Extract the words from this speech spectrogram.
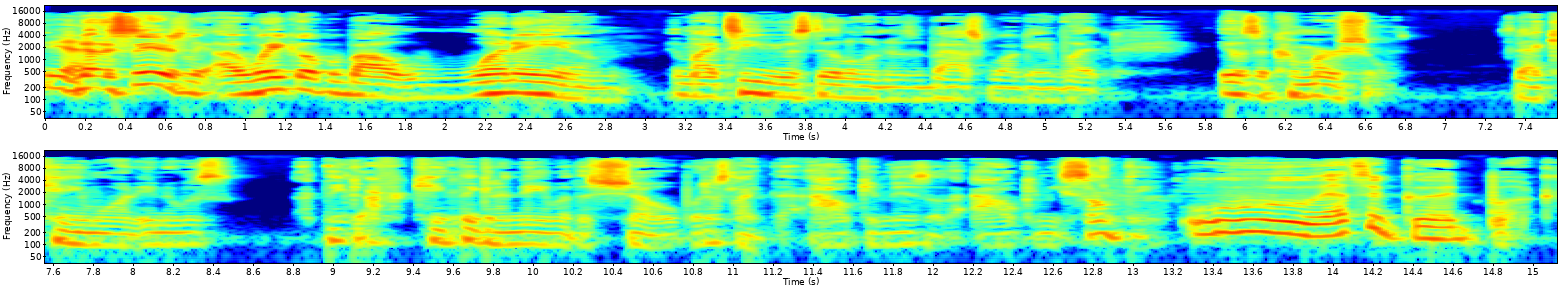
Yeah. No, seriously, I wake up about 1 a.m. and my TV was still on. It was a basketball game, but it was a commercial that came on, and it was, I think, I can't think of the name of the show, but it's like The Alchemist or The Alchemy, something. Ooh, that's a good book.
